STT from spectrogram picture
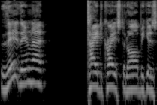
they they're not tied to Christ at all because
